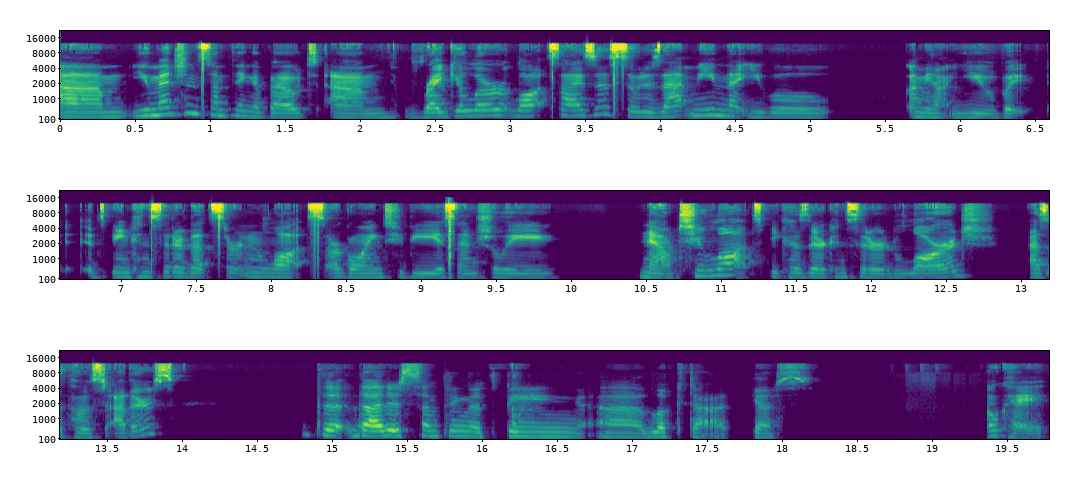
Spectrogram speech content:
Um, you mentioned something about um, regular lot sizes. So does that mean that you will, I mean, not you, but it's being considered that certain lots are going to be essentially now two lots because they're considered large as opposed to others? That that is something that's being uh, looked at. Yes. Okay.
